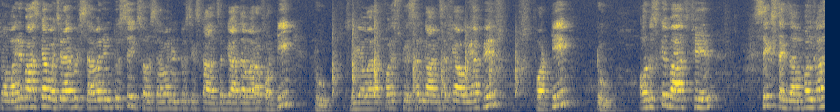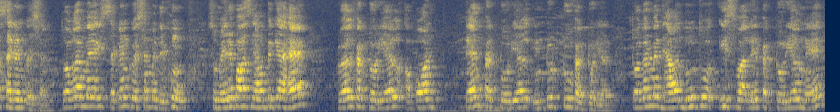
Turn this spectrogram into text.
तो हमारे पास क्या बच रहा है? फिर सेवन इंटू सिक्स और सेवन इंटू सिक्स का आंसर क्या आता है? हमारा फोर्टी टू सो ये हमारा फ़र्स्ट क्वेश्चन का आंसर क्या हो गया? फिर फोर्टी टू और उसके बाद फिर सिक्स एग्ज़ाम्पल का सेकेंड क्वेश्चन तो अगर मैं इस सेकेंड क्वेश्चन में देखूँ सो मेरे पास यहाँ पे क्या है? Twelve factorial upon ten factorial into two factorial तो अगर मैं ध्यान दूँ तो इस वाले फैक्टोरियल में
